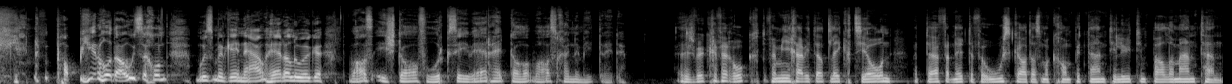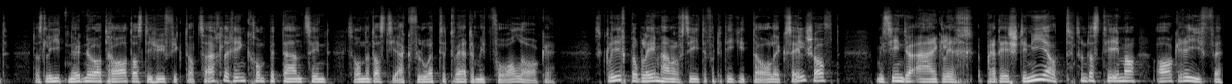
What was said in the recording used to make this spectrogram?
jedem Papier, das da rauskommt, muss man genau heranschauen, was ist da vorgesehen, wer hat da was können mitreden es ist wirklich verrückt. Für mich auch wieder die Lektion, wir dürfen nicht davon ausgehen, dass wir kompetente Leute im Parlament haben. Das liegt nicht nur daran, dass die häufig tatsächlich inkompetent sind, sondern dass die auch geflutet werden mit Vorlagen. Das gleiche Problem haben wir auf der Seite der digitalen Gesellschaft. Wir sind ja eigentlich prädestiniert, um das Thema anzugreifen.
